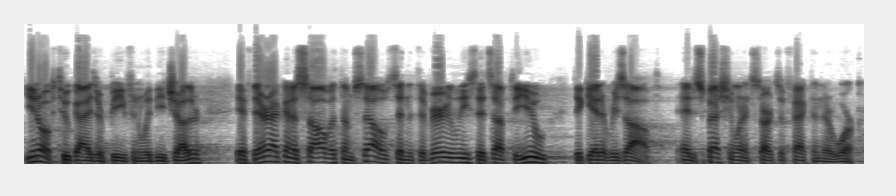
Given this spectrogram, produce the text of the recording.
You know if two guys are beefing with each other. If they're not going to solve it themselves, then at the very least, it's up to you to get it resolved, and especially when it starts affecting their work.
